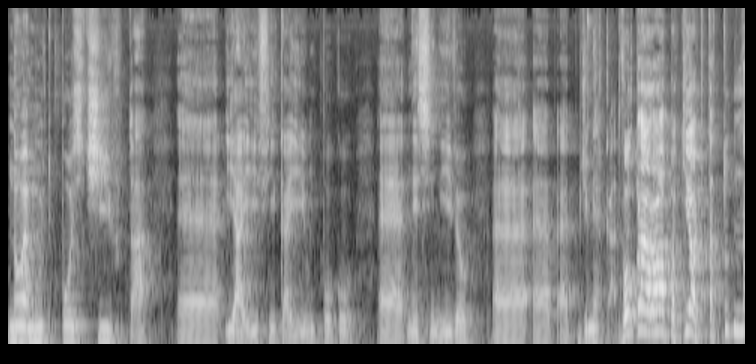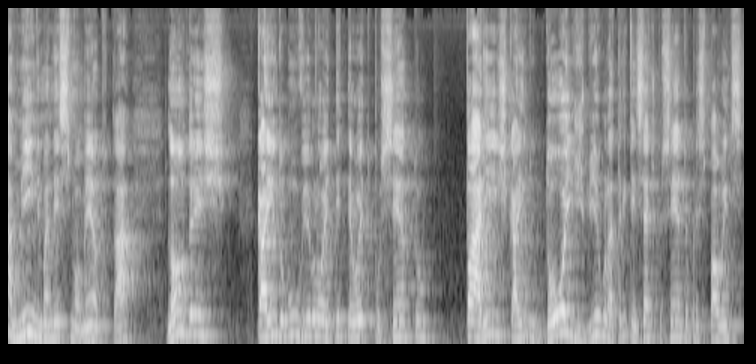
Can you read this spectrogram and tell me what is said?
não é muito positivo, tá? É, e aí fica aí um pouco é, nesse nível é, é, é de mercado. Vamos para a Europa aqui, ó, que está tudo na mínima nesse momento, tá? Londres caindo 1,88%, Paris caindo 2,37%, o principal índice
